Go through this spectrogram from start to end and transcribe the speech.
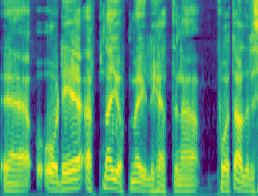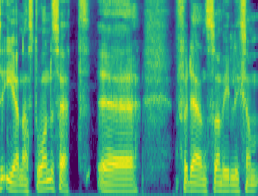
Eh, och det öppnar ju upp möjligheterna på ett alldeles enastående sätt eh, för den som vill liksom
